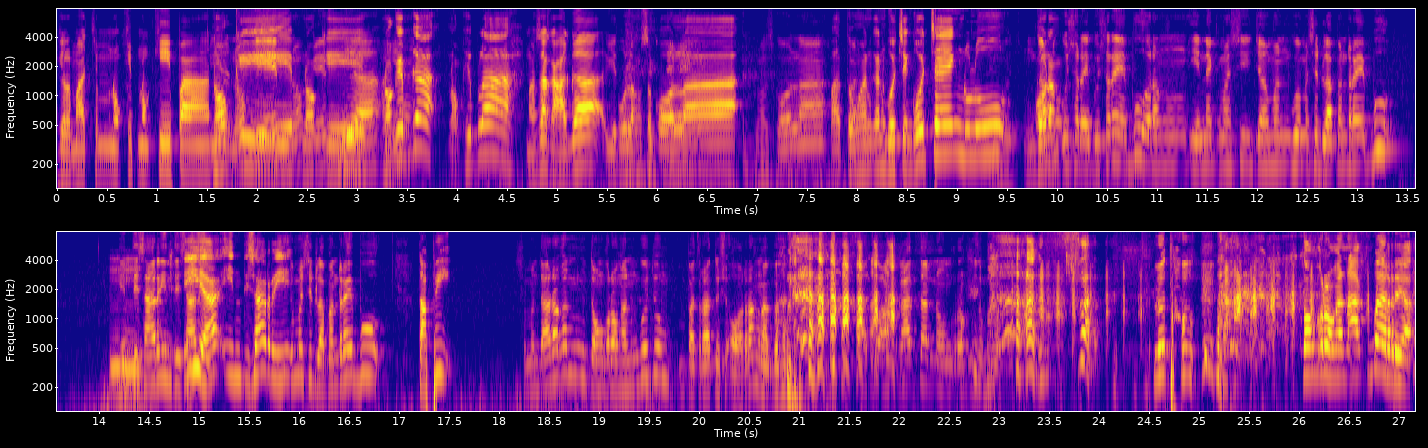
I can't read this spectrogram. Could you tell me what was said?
segala macem nokip nokipan Iya, nokip nokip, nokip nokip. Iya, nokip iya. gak nokip lah masa kagak gitu pulang sekolah Mau sekolah. patungan kan goceng-goceng dulu Enggak, orang gua seribu seribu orang inek masih zaman gua masih delapan ribu. Hmm. Intisari intisari. iya intisari Itu masih delapan ribu. tapi Sementara kan tongkrongan gue tuh 400 orang apa? Satu angkatan nongkrong semua. lu tong tongkrongan akbar ya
